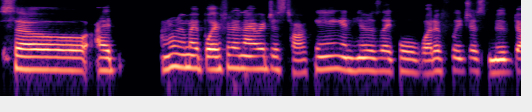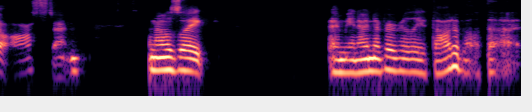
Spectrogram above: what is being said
so I I don't know, my boyfriend and I were just talking and he was like, "Well, what if we just moved to Austin?" And I was like, I mean, I never really thought about that.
